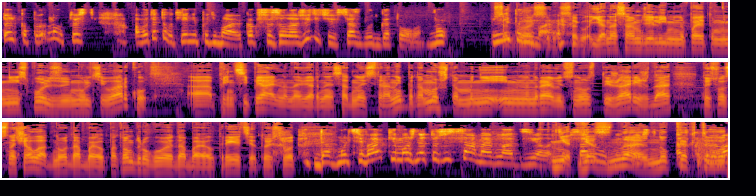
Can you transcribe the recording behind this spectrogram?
Только, ну, то есть, а вот это вот я не понимаю, как все заложить и через час будет готово. Ну, не понимаю. согла- Я на самом деле именно поэтому не использую мультиварку а, принципиально, наверное, с одной стороны, потому что мне именно нравится, ну, вот ты жаришь, да, то есть вот сначала одно добавил, потом другое добавил, третье, то есть вот Да, в мультиварке можно то же самое, Влад, делать. Нет, я абсолютно. То знаю, но как-то вот...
